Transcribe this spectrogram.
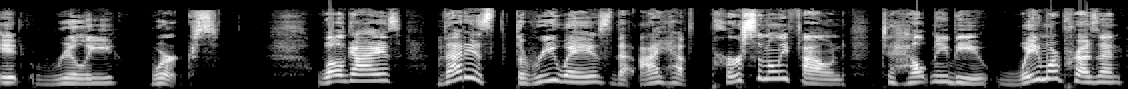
It really works. Well, guys, that is three ways that I have personally found to help me be way more present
